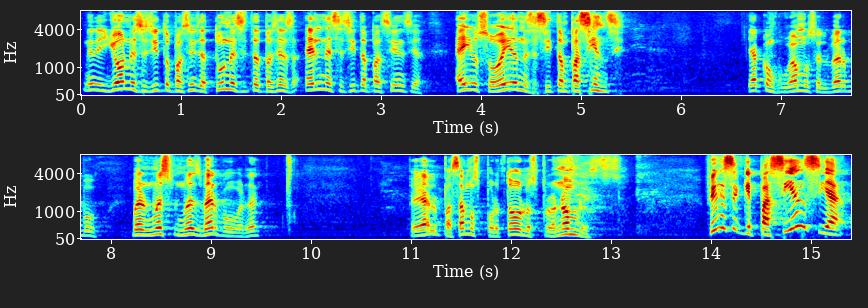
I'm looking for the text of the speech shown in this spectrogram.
Mire, yo necesito paciencia, tú necesitas paciencia, él necesita paciencia, ellos o ellas necesitan paciencia. Ya conjugamos el verbo, bueno, no es, no es verbo, ¿verdad? Pero ya lo pasamos por todos los pronombres. Fíjese que paciencia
